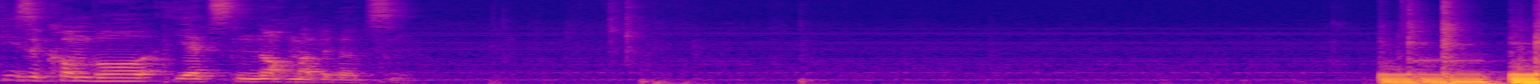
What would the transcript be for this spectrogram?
diese Combo jetzt nochmal benutzen. Thank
